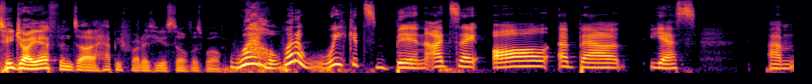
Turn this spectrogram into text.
TJF, and uh, happy Friday to yourself as well. Well, what a week it's been. I'd say all about, yes, um,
